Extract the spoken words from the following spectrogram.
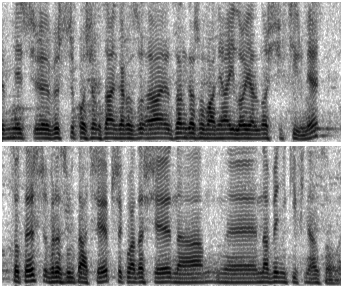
e, mieć e, wyższy poziom zaangażo- zaangażowania i lojalności w firmie, co też w rezultacie przekłada się na, e, na wyniki finansowe.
